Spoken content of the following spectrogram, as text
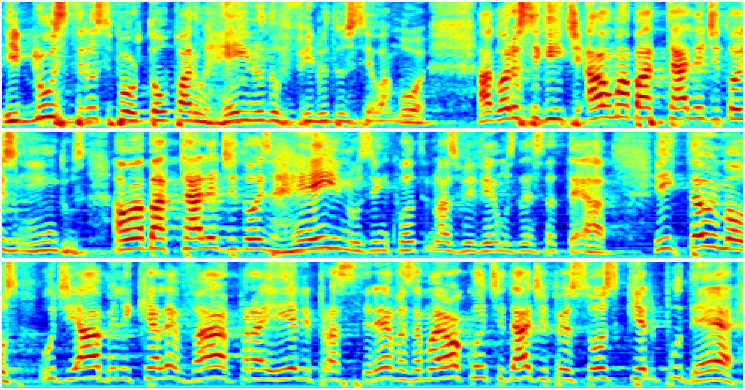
e nos transportou para o reino do Filho do seu amor. Agora é o seguinte, há uma batalha de dois mundos, há uma batalha de dois reinos enquanto nós vivemos nessa terra. Então, irmãos, o diabo ele quer levar para ele, para as trevas, a maior quantidade de pessoas que ele puder.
